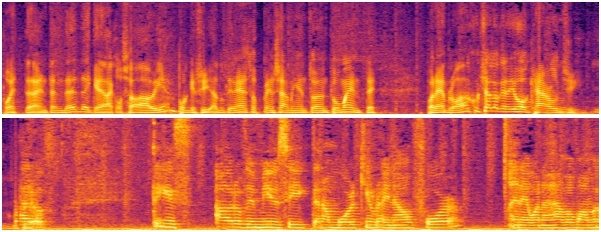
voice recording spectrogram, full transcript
pues te da a entender de que la cosa va bien, porque si ya tú tienes esos pensamientos en tu mente, por ejemplo, vamos a escuchar lo que dijo Carol G. out of out of the music that I'm working right now for. And I want to have a mom,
